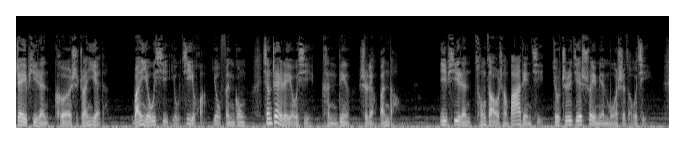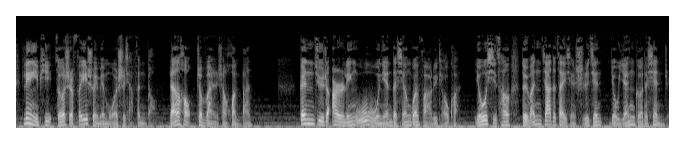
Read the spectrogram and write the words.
这批人可是专业的，玩游戏有计划有分工，像这类游戏肯定是两班倒。一批人从早上八点起就直接睡眠模式走起，另一批则是非睡眠模式下奋斗，然后这晚上换班。根据这二零五五年的相关法律条款，游戏仓对玩家的在线时间有严格的限制。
